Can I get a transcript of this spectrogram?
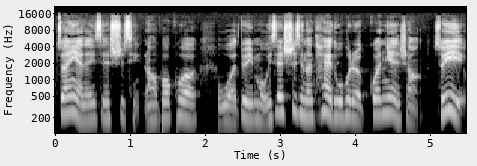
钻研的一些事情，然后包括我对某一些事情的态度或者观念上，所以。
